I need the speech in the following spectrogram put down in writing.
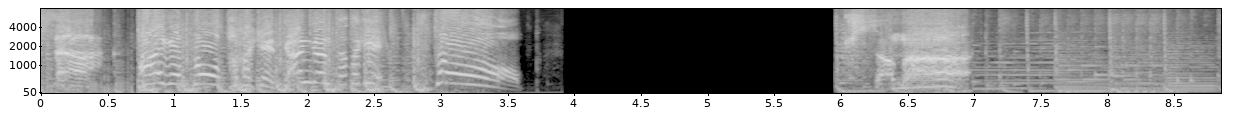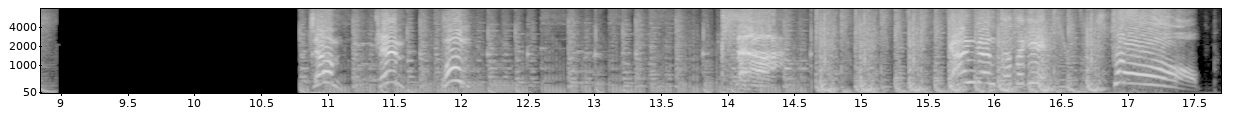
さあターゲットを叩け！ガンガン叩け！ストップ！貴様。じゃんけんぽんさあガンガン叩け。ストップ。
